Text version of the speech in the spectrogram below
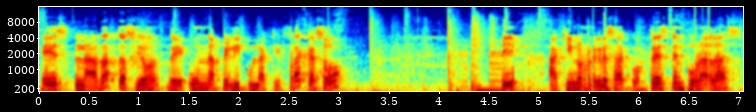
es la adaptación de una película que fracasó. Y aquí nos regresa con tres temporadas.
